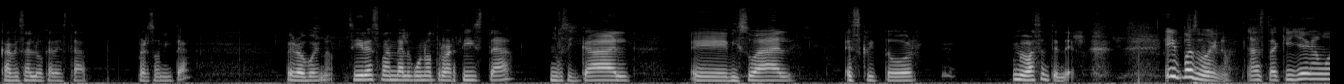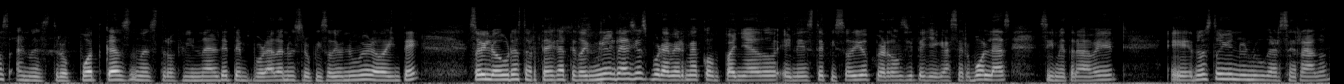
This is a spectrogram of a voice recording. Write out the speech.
cabeza loca de esta personita. Pero bueno, si eres fan de algún otro artista, musical, eh, visual, escritor, me vas a entender. Y pues bueno, hasta aquí llegamos a nuestro podcast, nuestro final de temporada, nuestro episodio número 20. Soy Laura Ortega, te doy mil gracias por haberme acompañado en este episodio. Perdón si te llegué a hacer bolas, si me trabé. Eh, no estoy en un lugar cerrado,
